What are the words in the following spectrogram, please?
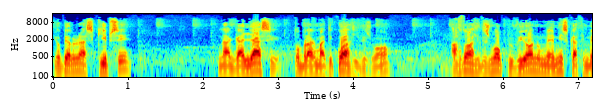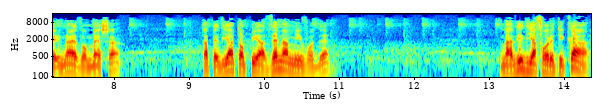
η οποία πρέπει να σκύψει, να αγκαλιάσει τον πραγματικό αθλητισμό, αυτόν τον αθλητισμό που βιώνουμε εμείς καθημερινά εδώ μέσα, τα παιδιά τα οποία δεν αμείβονται, να δει διαφορετικά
